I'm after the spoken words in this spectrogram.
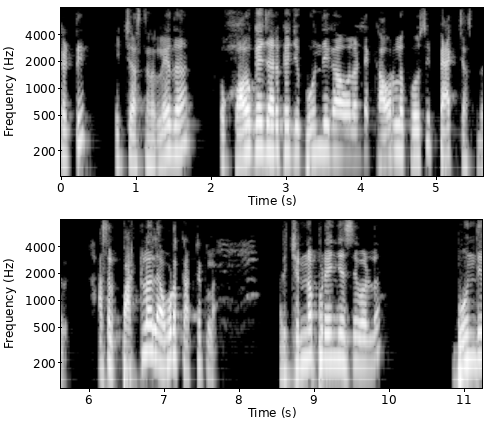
కట్టి ఇచ్చేస్తున్నారు. లేదా ఒక పావు కేజీ అర కేజీ బూందీ కావాలంటే కవర్లో పోసి ప్యాక్ చేస్తున్నారు. అసలు పట్లాలు ఎవడో కట్టట్లా? మరి చిన్నప్పుడు ఏం చేసేవాళ్ళు? బూందీ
